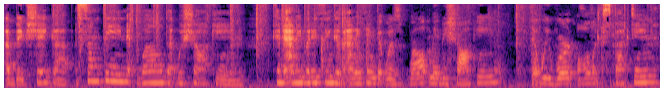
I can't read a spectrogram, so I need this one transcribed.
A big shakeup, something, well, that was shocking. Can anybody think of anything that was, well, maybe shocking that we weren't all expecting?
